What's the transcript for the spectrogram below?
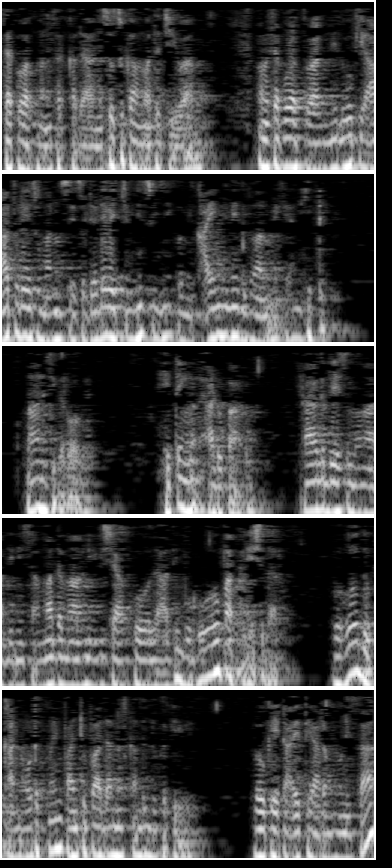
සපවත් මනසක් හදාගෙන සුසුකම් මත ජීවම් මම සපවත් වන්නේ ලෝකී ආතුරේසු මිනිස්සෙසු ලෙඩ වෙච්ච මිනිස්සු ඉන්නේ කොහොමද? කයින් නෙමෙයි බුදුහාමුදුරේ කියන්නේ හිතේ. මානසික රෝග. හිතෙන් අඩුපාඩු. රාග දේශ මොහ ආදී නිසා මද මානී විෂාකෝල ආදී බොහෝ පක්ලේශ දර බොහෝ දුක් අනෝට තමයි පංච උපාදාන ස්කන්ධ දුක කිව්වේ ලෝකයට අයිති අරමුණු නිසා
